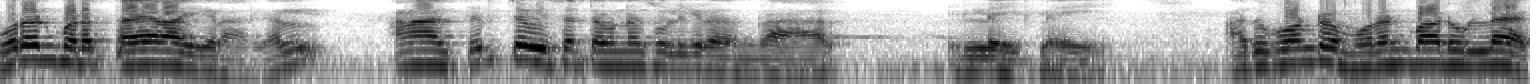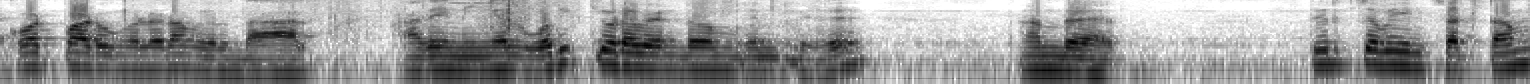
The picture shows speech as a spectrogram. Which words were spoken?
முரண்பட தயாராகிறார்கள். ஆனால் திருச்சபை சட்டம் என்ன சொல்கிறார் என்றால் இல்லை இல்லை. அது போன்ற முரண்பாடு உள்ள கோட்பாடு உங்களிடம் இருந்தால் அதை நீங்கள் ஒதுக்கிவிட வேண்டும் என்று அந்த திருச்சபையின் சட்டம்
